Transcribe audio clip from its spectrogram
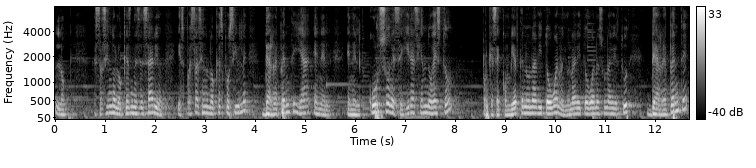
lo estás haciendo lo que es necesario y después estás haciendo lo que es posible, de repente ya en el, en el curso de seguir haciendo esto, porque se convierte en un hábito bueno y un hábito bueno es una virtud, de repente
